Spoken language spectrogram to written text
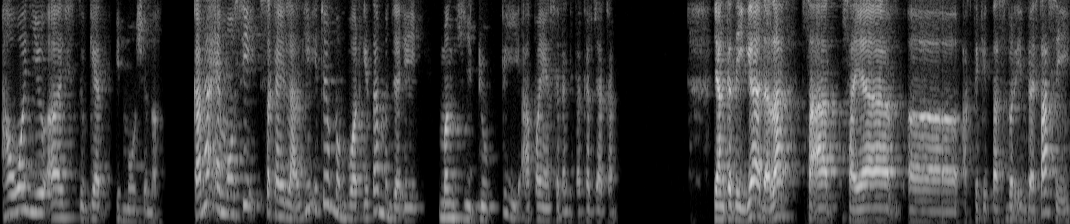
I want you guys to get emotional. Karena emosi sekali lagi itu yang membuat kita menjadi menghidupi apa yang sedang kita kerjakan. Yang ketiga adalah saat saya uh, aktivitas berinvestasi,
